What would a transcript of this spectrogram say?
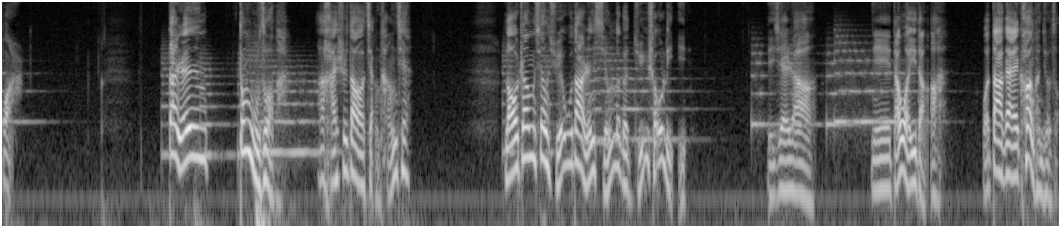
话。大人东屋坐吧，啊，还是到讲堂去。”老张向学务大人行了个举手礼：“李先生，你等我一等啊，我大概看看就走。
